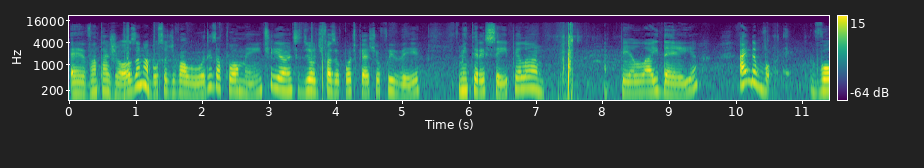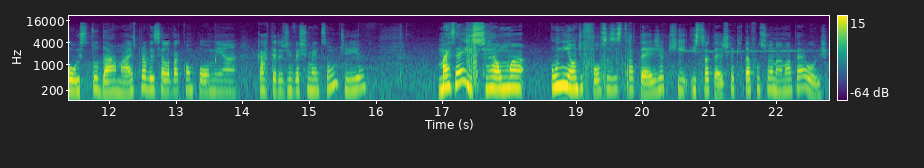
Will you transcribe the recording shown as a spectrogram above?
é, vantajosa na bolsa de valores atualmente. E antes de eu fazer o podcast, eu fui ver, me interessei pela pela ideia Ainda vou, vou estudar mais para ver se ela vai compor minha carteira de investimentos um dia. Mas é isso, é uma união de forças estratégia que, estratégica que está funcionando até hoje.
